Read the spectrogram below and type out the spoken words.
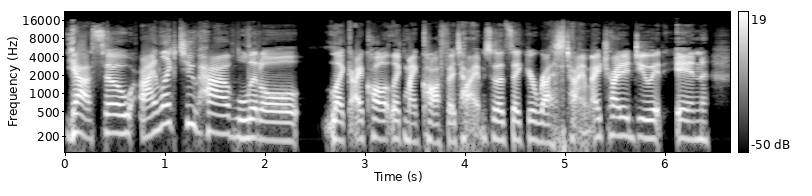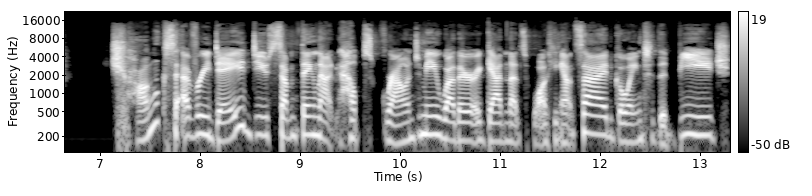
Yeah, so I like to have little like I call it like my kapha time. So that's like your rest time. I try to do it in chunks every day do something that helps ground me, whether again, that's walking outside, going to the beach,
